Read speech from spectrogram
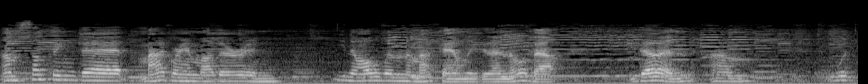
Um, something that my grandmother and you know all the women in my family that I know about done um, with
